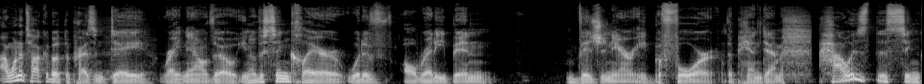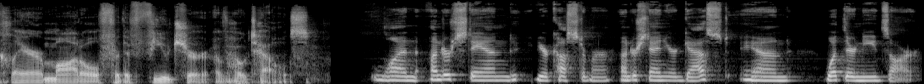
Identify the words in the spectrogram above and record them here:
I want to talk about the present day right now, though. You know, the Sinclair would have already been visionary before the pandemic. How is the Sinclair model for the future of hotels? One, understand your customer, understand your guest and what their needs are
